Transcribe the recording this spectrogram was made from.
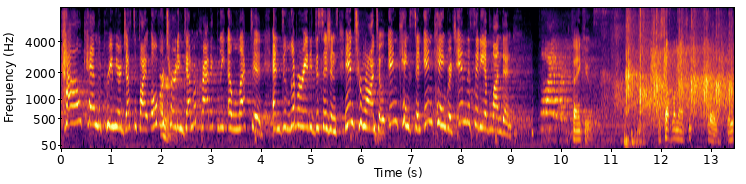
how can the Premier justify overturning democratically elected and deliberated decisions in Toronto, in Kingston, in Cambridge, in the City of London? Why Thank you. The supplementary. Sorry.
